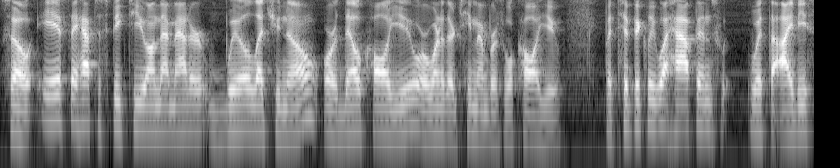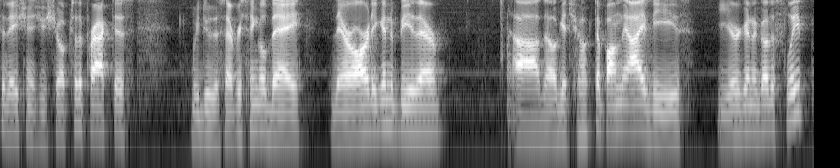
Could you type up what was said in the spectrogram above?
So if they have to speak to you on that matter, we'll let you know, or they'll call you, or one of their team members will call you. But typically what happens with the IV sedation is you show up to the practice, we do this every single day, they're already going to be there, uh, they'll get you hooked up on the IVs. You're going to go to sleep.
